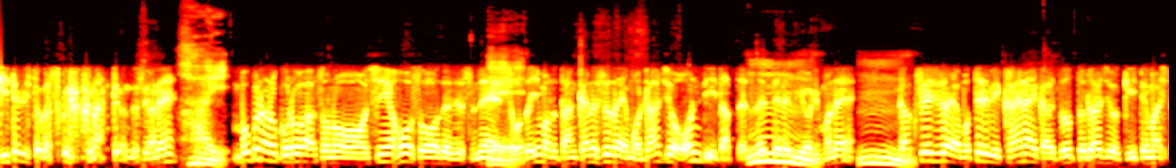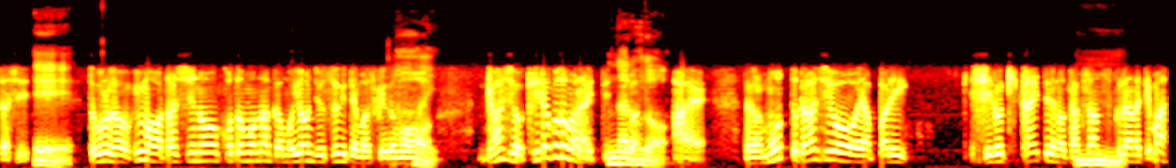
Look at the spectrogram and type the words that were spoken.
聞いてる人が少なくなってるんですよね。はい。僕らの頃はその深夜放送でですね、ええ。ちょうど今の段階の世代はもうラジオオンリーだったですうん。ね、テレビよりもね、うん。学生時代はもうテレビ買えないからずっとラジオ聞いてましたし、えところが今、私の子供なんかもう40過ぎてますけども、はい。ラジオ聞いたことがないって言ってます。なるほど。はい、だからもっとラジオをやっぱり知る機会というのをたくさん作らなきゃ、まあ、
